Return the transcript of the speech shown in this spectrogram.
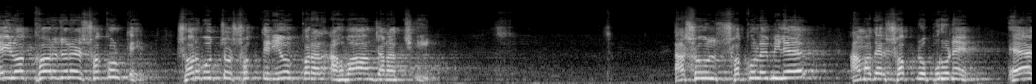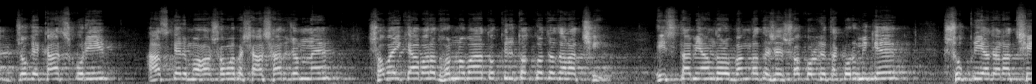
এই লক্ষ্য অর্জনের সকলকে সর্বোচ্চ শক্তি নিয়োগ করার আহ্বান জানাচ্ছি। আসুন সকলে মিলে আমাদের স্বপ্ন পূরণে একযোগে কাজ করি। আজকের মহাসমাবেশে আসার জন্য সবাইকে আবারও ধন্যবাদ ও কৃতজ্ঞতা জানাচ্ছি। ইসলামী আন্দোলন বাংলাদেশের সকল নেতাকর্মীকে সুক্রিয়া জানাচ্ছি।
